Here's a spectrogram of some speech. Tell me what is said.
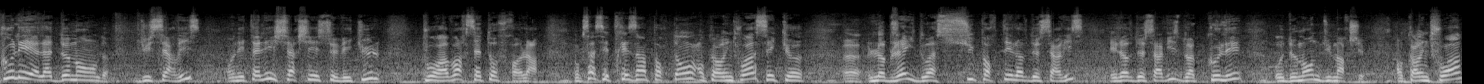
coller à la demande du service, on est allé chercher ce véhicule pour avoir cette offre-là. Donc ça, c'est très important, encore une fois, c'est que euh, l'objet, il doit supporter l'offre de service et l'offre de service doit coller aux demandes du marché. Encore une fois,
